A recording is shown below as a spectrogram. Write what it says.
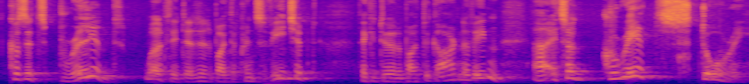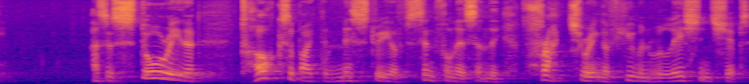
because it's brilliant. Well, if they did it about the Prince of Egypt, they could do it about the Garden of Eden. Uh, it's a great story, as a story that talks about the mystery of sinfulness and the fracturing of human relationships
